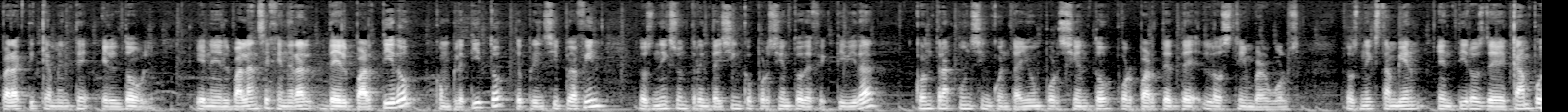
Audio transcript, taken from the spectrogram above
prácticamente el doble. En el balance general del partido completito, de principio a fin, los Knicks un 35% de efectividad contra un 51% por parte de los Timberwolves. Los Knicks también en tiros de campo,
